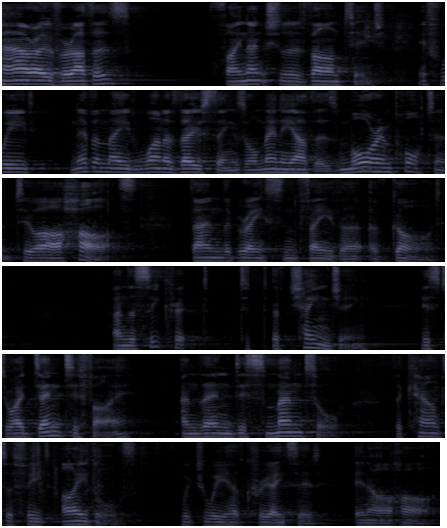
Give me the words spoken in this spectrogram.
power over others, financial advantage, if we'd never made one of those things or many others more important to our hearts than the grace and favour of God. And the secret to, of changing is to identify and then dismantle the counterfeit idols which we have created in our hearts.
